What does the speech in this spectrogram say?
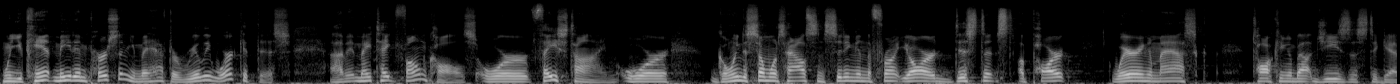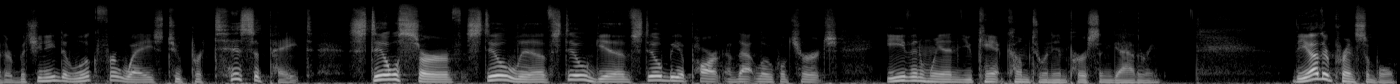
when you can't meet in person, you may have to really work at this. Um, it may take phone calls or FaceTime or going to someone's house and sitting in the front yard, distanced apart, wearing a mask, talking about Jesus together. But you need to look for ways to participate still serve, still live, still give, still be a part of that local church, even when you can't come to an in person gathering. The other principle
